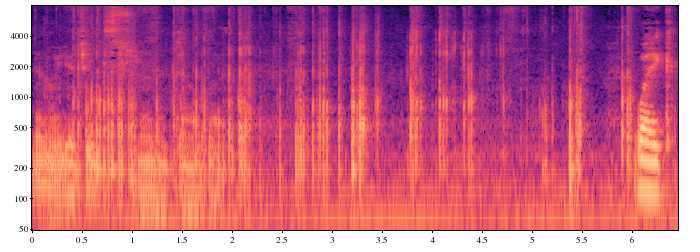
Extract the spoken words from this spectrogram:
You know, YouTube's shutting it down, but like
